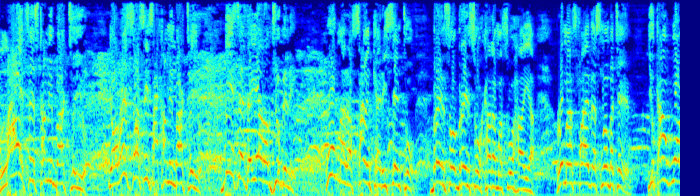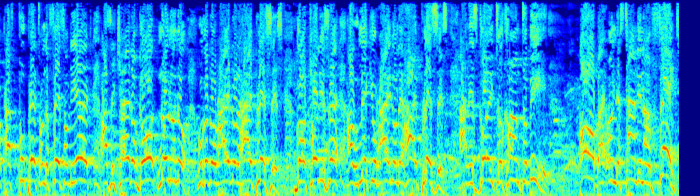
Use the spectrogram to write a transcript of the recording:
Life is coming back to you. Your resources are coming back to you. This is the year of Jubilee. Brenso, Brenso. Romans 5 verse number 10. You can't walk as puppet on the face of the earth as a child of God. No, no, no. We're going to ride on high places. God told Israel, I will make you ride on the high places. And it's going to come to be. All by understanding and faith,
